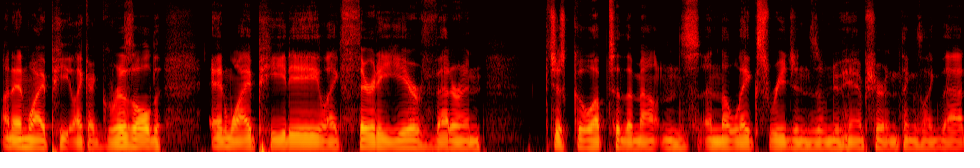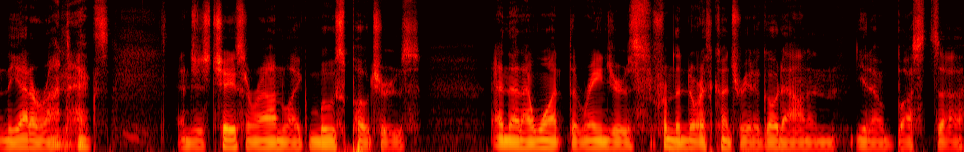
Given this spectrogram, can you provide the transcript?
an NYP like a grizzled NYPD like 30 year veteran just go up to the mountains and the lakes regions of New Hampshire and things like that and the Adirondacks and just chase around like moose poachers and then I want the Rangers from the North Country to go down and you know bust uh,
